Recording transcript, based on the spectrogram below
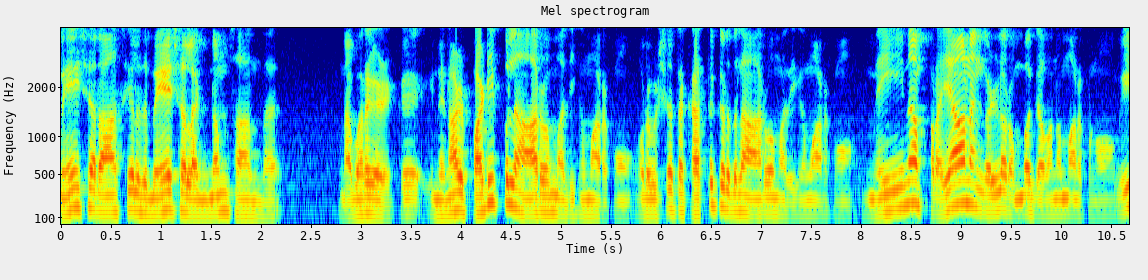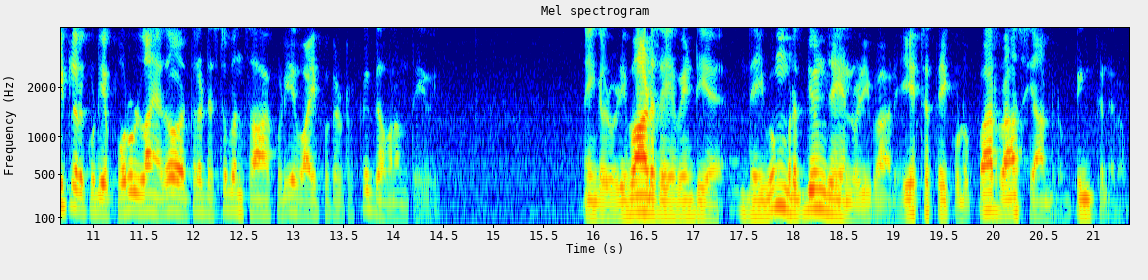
மேஷ ராசி அல்லது மேஷ லக்னம் சார்ந்த நபர்களுக்கு இந்த நாள் படிப்பில் ஆர்வம் அதிகமாக இருக்கும். ஒரு விஷயத்தை கற்றுக்கிறதுல ஆர்வம் அதிகமாக இருக்கும். மெயினாக பிரயாணங்களில் ரொம்ப கவனமாக இருக்கணும். வீட்டில் இருக்கக்கூடிய பொருள்லாம் ஏதோ இடத்துல டிஸ்டர்பன்ஸ் ஆகக்கூடிய வாய்ப்புகள் இருக்குது கவனம் தேவை. நீங்கள் வழிபாடு செய்ய வேண்டிய தெய்வம் மிருத்யுஞ்சயன் வழிபாடு. ஏற்றத்தை கொடுப்பார் ராசி ஆண்டிடும் பிங்க் நிறம்.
